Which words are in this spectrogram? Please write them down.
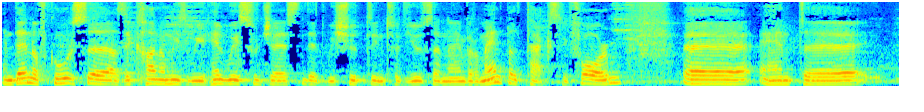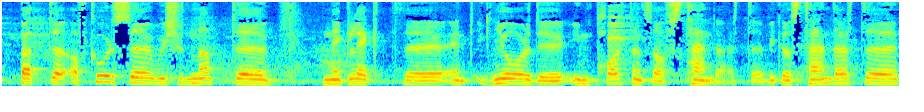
and then, of course, as economists, we always suggest that we should introduce an environmental tax reform. and, but of course, we should not neglect uh, and ignore the importance of standard uh, because standard, uh,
